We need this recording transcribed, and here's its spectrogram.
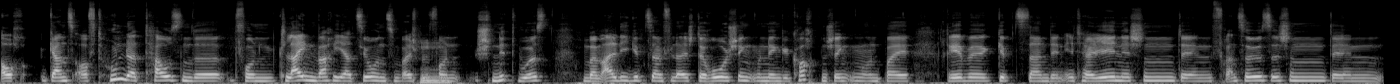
auch ganz oft Hunderttausende von kleinen Variationen, zum Beispiel Mhm. von Schnittwurst. Und beim Aldi gibt es dann vielleicht der rohe Schinken und den gekochten Schinken. Und bei Rewe gibt es dann den italienischen, den französischen, den.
